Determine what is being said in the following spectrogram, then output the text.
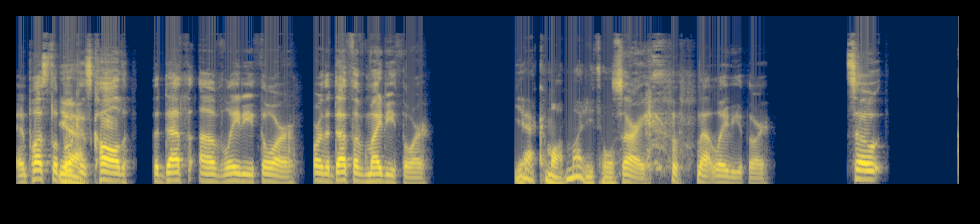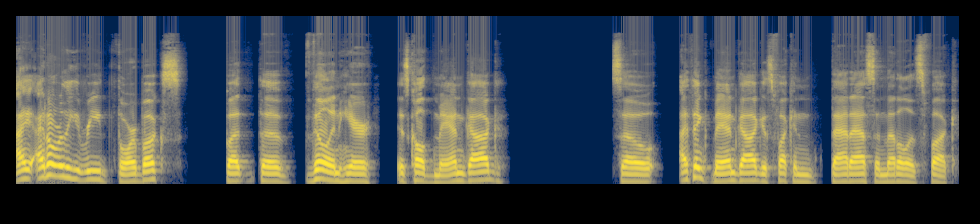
And plus, the book Yeah. is called The Death of Lady Thor, or The Death of Mighty Thor. Yeah, come on, Mighty Thor. Sorry, not Lady Thor. So, I, I don't really read Thor books, but the villain here is called Mangog. So, I think Mangog is fucking badass and metal as fuck.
